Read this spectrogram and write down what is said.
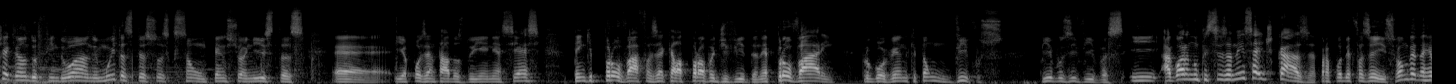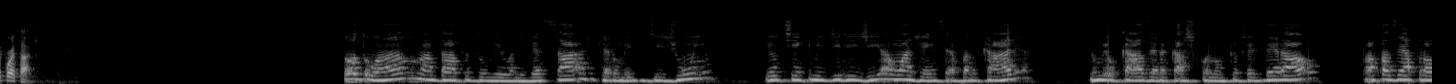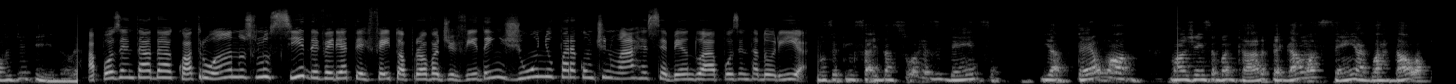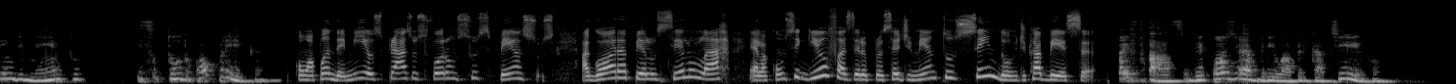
Chegando o fim do ano e muitas pessoas que são pensionistas é, e aposentadas do INSS têm que provar, fazer aquela prova de vida, né? Provarem para o governo que estão vivos, vivos e vivas. E agora não precisa nem sair de casa para poder fazer isso. Vamos ver na reportagem. Todo ano, na data do meu aniversário, que era o mês de junho, eu tinha que me dirigir a uma agência bancária, no meu caso era a Caixa Econômica Federal, para fazer a prova de vida. Aposentada há quatro anos, Luci deveria ter feito a prova de vida em junho para continuar recebendo a aposentadoria. Você tem que sair da sua residência e até uma, uma agência bancária, pegar uma senha, aguardar o atendimento. Isso tudo complica. Com a pandemia, os prazos foram suspensos. Agora, pelo celular, ela conseguiu fazer o procedimento sem dor de cabeça. Foi fácil. Depois de abrir o aplicativo,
